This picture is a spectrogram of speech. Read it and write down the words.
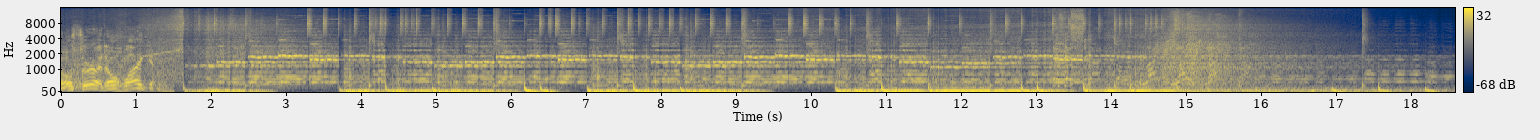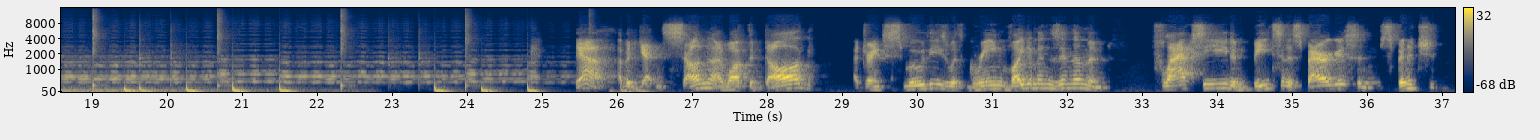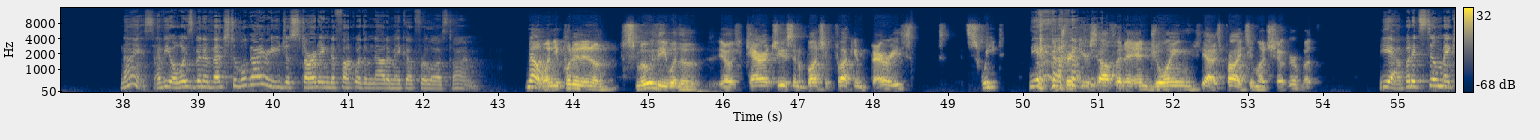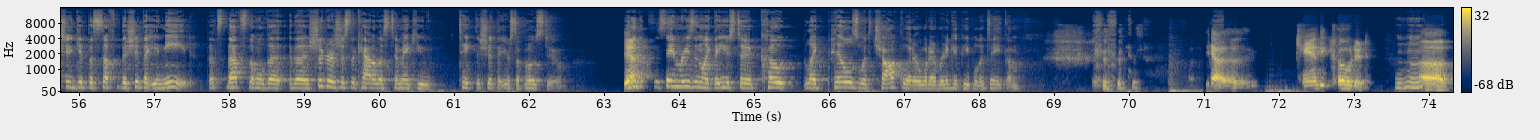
No, sir, I don't like it. Yeah, I've been getting sun. I walked the dog. Drank smoothies with green vitamins in them and flaxseed and beets and asparagus and spinach. Nice. Have you always been a vegetable guy, or are you just starting to fuck with them now to make up for lost time? No, when you put it in a smoothie with a you know carrot juice and a bunch of fucking berries, it's sweet. You Yeah. trick yourself into enjoying. Yeah, it's probably too much sugar, but yeah, but it still makes you get the stuff, the shit that you need. That's that's the whole the the sugar is just the catalyst to make you take the shit that you're supposed to. Yeah, it's the same reason like they used to coat like pills with chocolate or whatever to get people to take them. yeah, candy coated. Mm-hmm. Uh,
